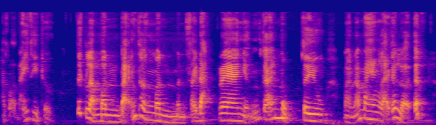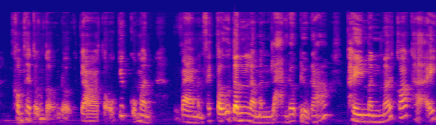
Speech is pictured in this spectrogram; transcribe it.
hoặc là 7 thị trường. Tức là mình bản thân mình, mình phải đặt ra những cái mục tiêu mà nó mang lại cái lợi ích không thể tưởng tượng được cho tổ chức của mình và mình phải tự tin là mình làm được điều đó thì mình mới có thể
